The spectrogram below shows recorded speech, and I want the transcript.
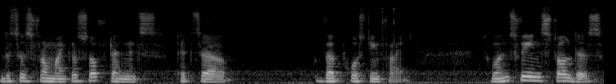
This is from Microsoft and it's it's a web hosting file. So once we install this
